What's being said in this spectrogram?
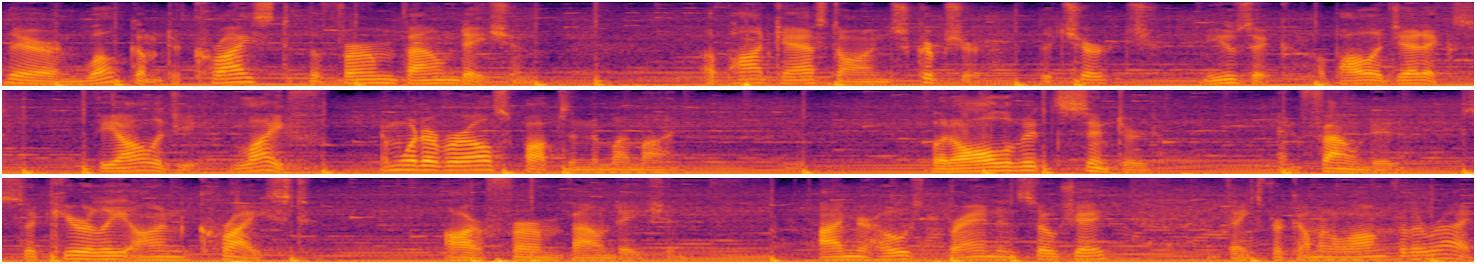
There, and welcome to Christ the Firm Foundation, a podcast on Scripture, the Church, music, apologetics, theology, life, and whatever else pops into my mind. But all of it centered and founded securely on Christ, our firm foundation. I'm your host, Brandon Soche, and thanks for coming along for the ride.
